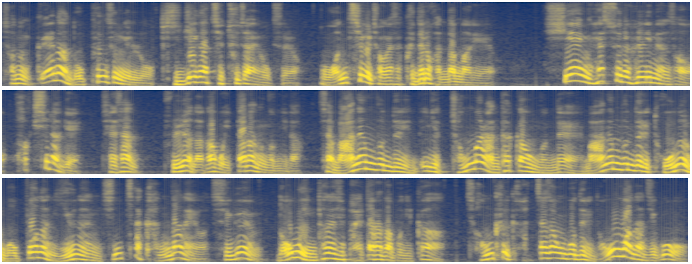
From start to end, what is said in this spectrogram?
저는 꽤나 높은 승률로 기계가치 투자해 왔어요. 원칙을 정해서 그대로 간단 말이에요. 시행 횟수를 흘리면서 확실하게 재산 불려나가고 있다라는 겁니다. 자, 많은 분들이, 이게 정말 안타까운 건데, 많은 분들이 돈을 못 버는 이유는 진짜 간단해요. 지금 너무 인터넷이 발달하다 보니까 정크 가짜 정보들이 너무 많아지고,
